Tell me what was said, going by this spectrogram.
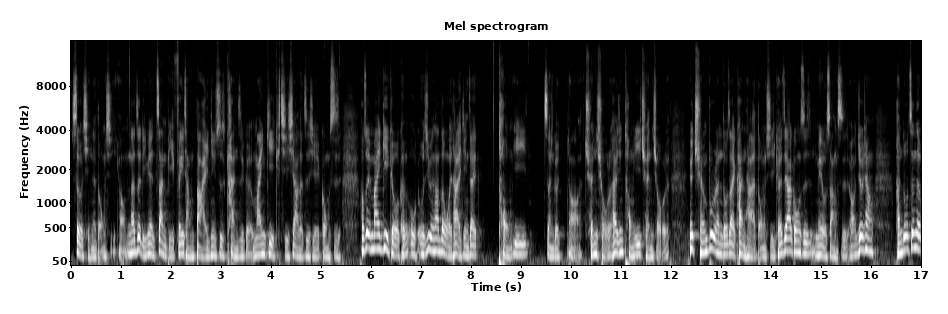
色情的东西哦。那这里面占比非常大，一定是看这个 MindGeek 旗下的这些公司。好，所以 MindGeek 我可能我我基本上认为它已经在统一。整个啊全球了，它已经统一全球了，因为全部人都在看它的东西。可是这家公司没有上市啊，就像很多真的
